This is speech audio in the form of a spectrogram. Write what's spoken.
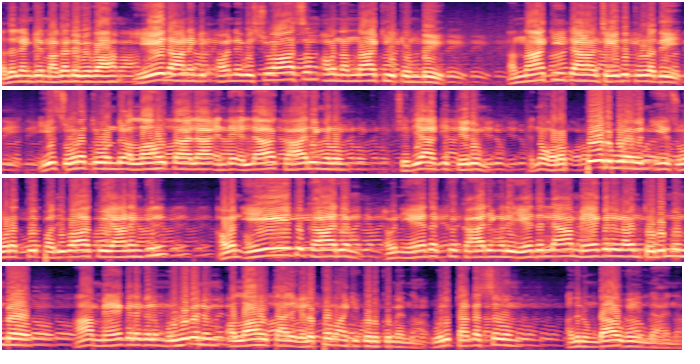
അതല്ലെങ്കിൽ മകളുടെ വിവാഹം ഏതാണെങ്കിലും അവന്റെ വിശ്വാസം അവൻ നന്നാക്കിയിട്ടുണ്ട്. നന്നാക്കിയിട്ടാണ് അവൻ ചെയ്തിട്ടുള്ളത്. ഈ സൂറത്ത് കൊണ്ട് അള്ളാഹു താല എന്റെ എല്ലാ കാര്യങ്ങളും ശരിയാക്കി തരും എന്ന് ഉറപ്പോടുകൂടി ഈ സൂറത്ത് പതിവാക്കുകയാണെങ്കിൽ അവൻ ഏത് കാര്യം അവൻ ഏതൊക്കെ കാര്യങ്ങൾ ഏതെല്ലാം മേഖലകൾ അവൻ തൊടുന്നുണ്ടോ ആ മേഖലകൾ മുഴുവനും അള്ളാഹു താല എളുപ്പമാക്കി കൊടുക്കുമെന്ന. ഒരു തടസ്സവും അതിലുണ്ടാവുകയില്ല എന്ന്.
